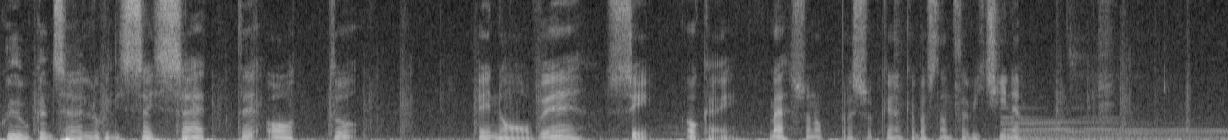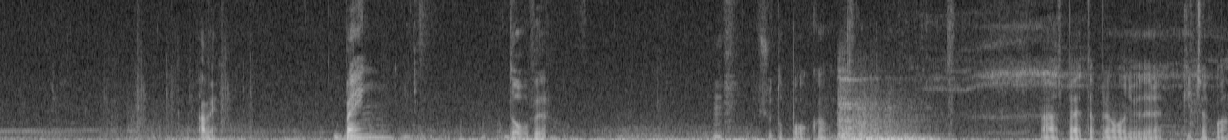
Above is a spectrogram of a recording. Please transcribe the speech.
Qui un cancello, quindi 6, 7, 8 e 9. Sì, ok. Beh, sono pressoché anche abbastanza vicine. Vabbè. Ben Dover. Mm, asciutto poco. Ah, aspetta, prima voglio vedere chi c'è qua.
